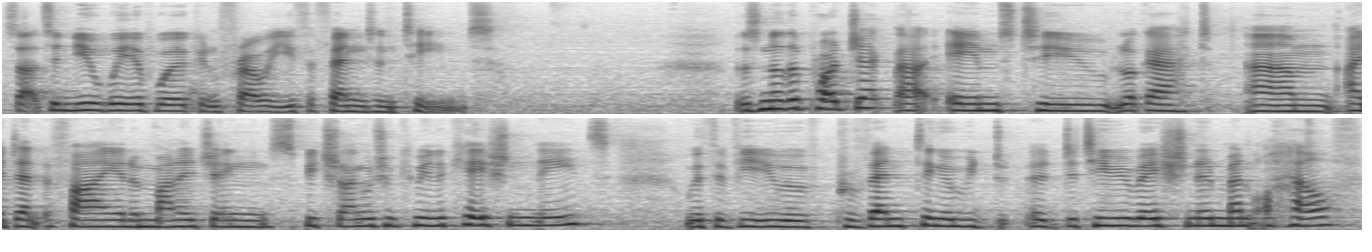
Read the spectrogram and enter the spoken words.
So that's a new way of working for our youth offending teams. There's another project that aims to look at um, identifying and managing speech, language and communication needs with a view of preventing a, a deterioration in mental health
